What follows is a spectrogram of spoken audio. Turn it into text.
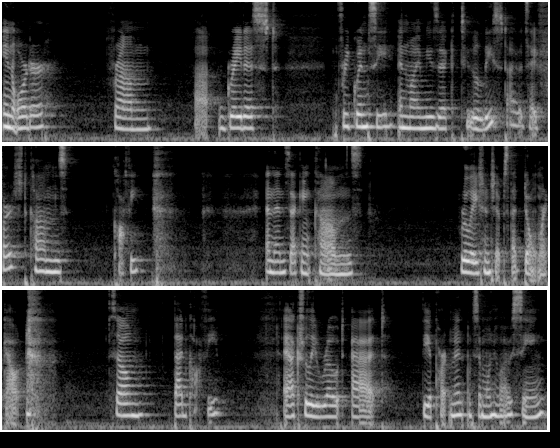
in order from uh, greatest frequency in my music to the least, I would say first comes coffee, and then second comes relationships that don't work out. so, bad coffee. I actually wrote at the apartment of someone who I was seeing.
